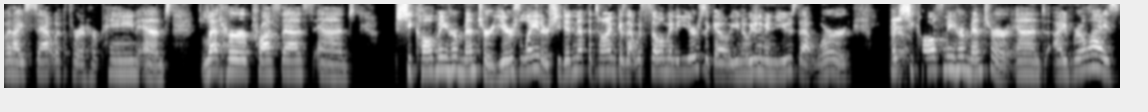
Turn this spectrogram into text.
but I sat with her in her pain and let her process. And she called me her mentor years later. She didn't at the time because that was so many years ago. You know, we didn't even use that word, but yeah. she calls me her mentor. And I realized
